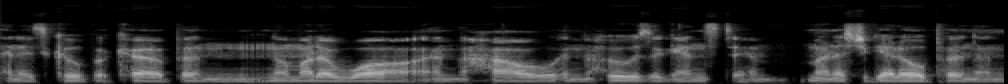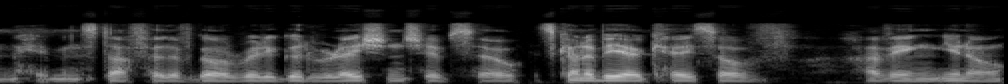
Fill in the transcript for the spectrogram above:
and it's Cooper Kupp. and no matter what and how and who's against him, managed to get open, and him and Stafford have got a really good relationship. So it's going to be a case of having, you know,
